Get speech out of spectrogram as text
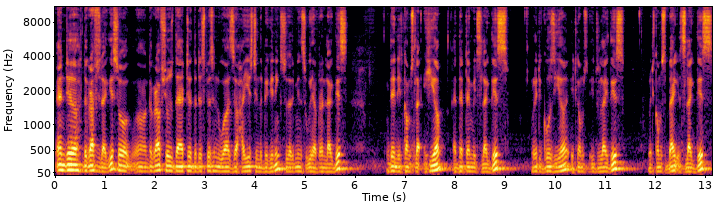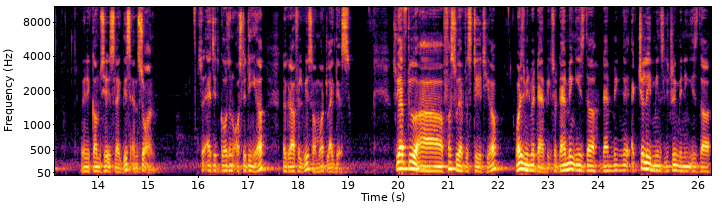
and uh, the graph is like this. So uh, the graph shows that uh, the displacement was highest in the beginning. So that means we have done like this. Then it comes like here. At that time it's like this. When it goes here it comes it's like this. When it comes back it's like this. When it comes here it's like this and so on. So as it goes on oscillating here the graph will be somewhat like this. So we have to uh, first we have to state here what is mean by damping? So damping is the damping actually means literally meaning is the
